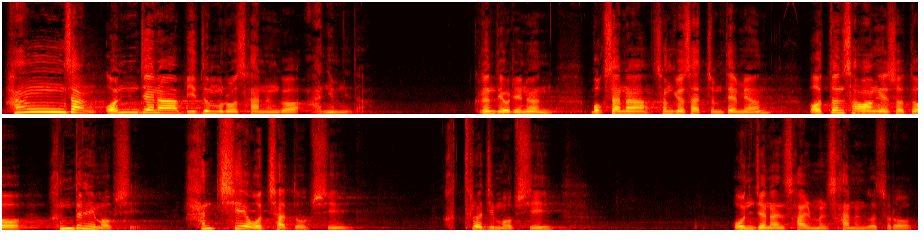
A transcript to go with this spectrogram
항상 언제나 믿음으로 사는 거 아닙니다. 그런데 우리는 목사나 선교사쯤 되면 어떤 상황에서도 흔들림 없이 한치의 오차도 없이 흐트러짐 없이 온전한 삶을 사는 것으로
